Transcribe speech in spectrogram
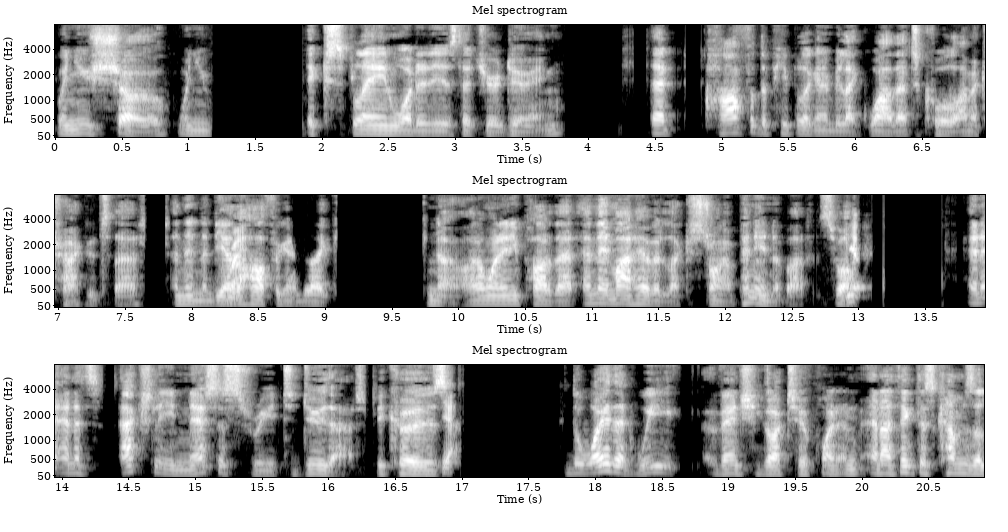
when you show, when you explain what it is that you're doing, that half of the people are going to be like, "Wow, that's cool. I'm attracted to that," and then the other Right. half are going to be like, "No, I don't want any part of that," and they might have a like a strong opinion about it as well. Yep. And and it's actually necessary to do that because Yeah. the way that we eventually got to a point, and, and I think this comes a,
